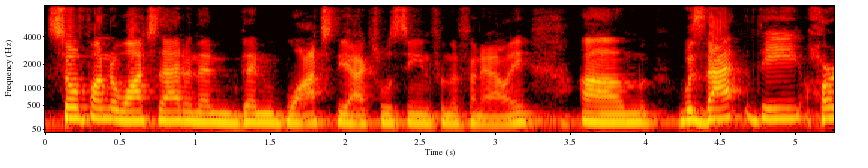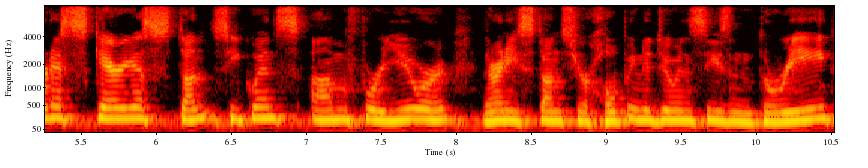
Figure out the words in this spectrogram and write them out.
So fun to watch that and then then watch the actual scene from the finale. Um, was that the hardest, scariest stunt sequence um, for you, or are there any stunts you're hoping to do in season three?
